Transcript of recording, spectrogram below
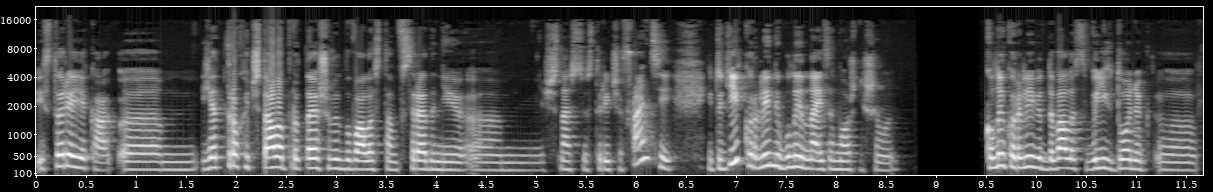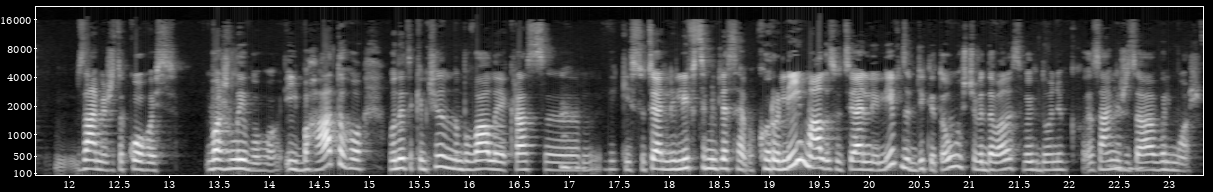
історія яка? Ем, я трохи читала про те, що відбувалося там всередині ем, 16 століття Франції, і тоді королі не були найзаможнішими. Коли королі віддавали своїх доньок е, заміж за когось важливого і багатого, вони таким чином набували якраз е, якийсь соціальний ліфт самі для себе. Королі мали соціальний ліфт завдяки тому, що віддавали своїх доньок заміж за вельмож.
